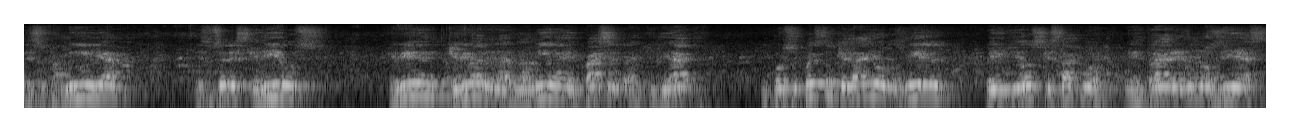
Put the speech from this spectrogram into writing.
de su familia, de sus seres queridos, que viven, que vivan en armonía, en paz, en tranquilidad. Y por supuesto que el año 2000 22 que está por entrar en unos días,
